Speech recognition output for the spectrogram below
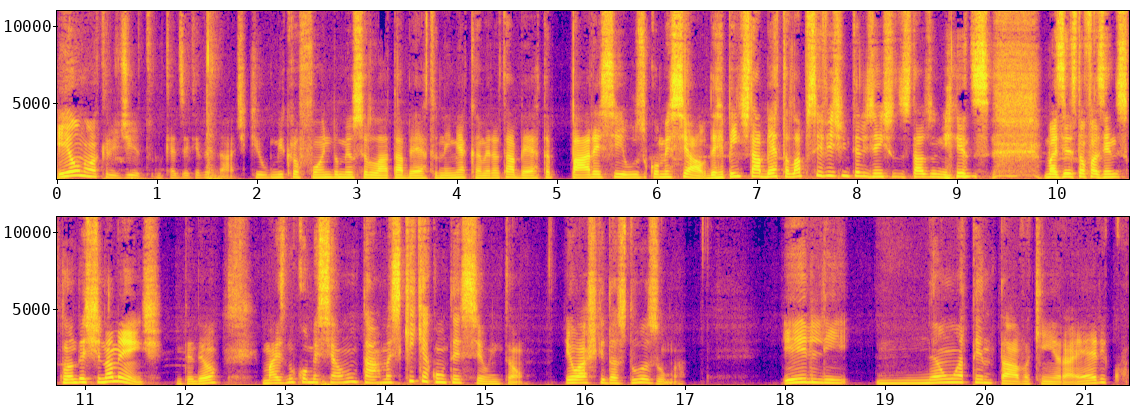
eu não acredito, não quer dizer que é verdade, que o microfone do meu celular está aberto, nem minha câmera está aberta para esse uso comercial. De repente está aberta lá para o serviço de inteligência dos Estados Unidos, mas eles estão fazendo isso clandestinamente, entendeu? Mas no comercial não tá. Mas o que, que aconteceu então? Eu acho que das duas, uma. Ele não atentava quem era Érico,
